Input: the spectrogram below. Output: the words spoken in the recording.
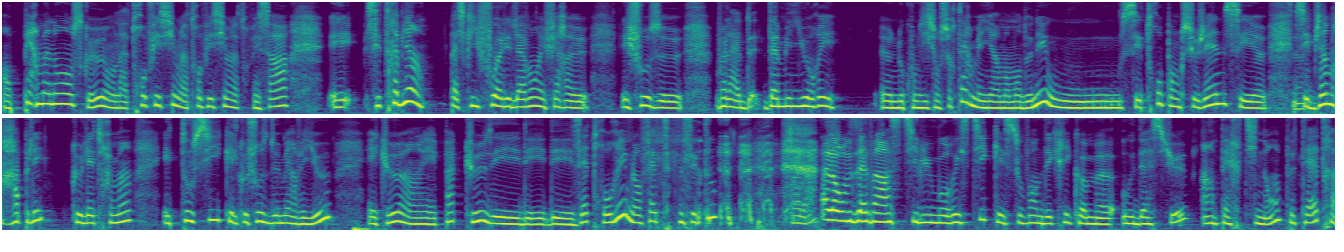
en permanence qu'on a trop fait ci, on a trop fait ci, on a trop fait ça, et c'est très bien parce qu'il faut aller de l'avant et faire euh, les choses, euh, voilà, d'améliorer nos conditions sur Terre, mais il y a un moment donné où c'est trop anxiogène, c'est c'est bien de rappeler que l'être humain est aussi quelque chose de merveilleux et que n'est pas que des, des, des, êtres horribles en fait, c'est tout. voilà. Alors vous avez un style humoristique qui est souvent décrit comme euh, audacieux, impertinent peut-être,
